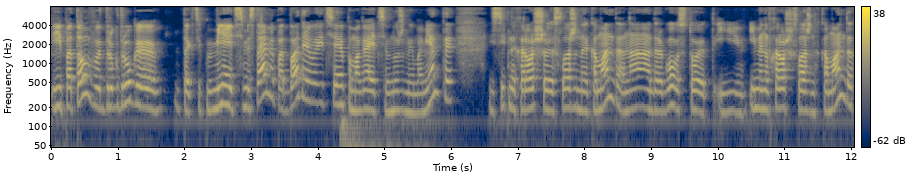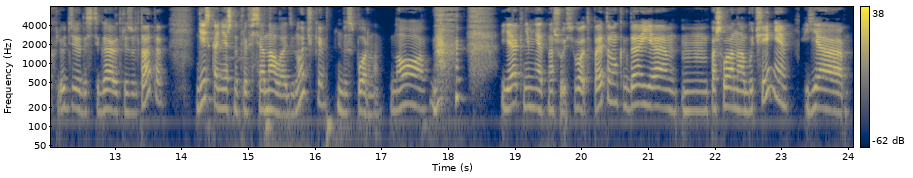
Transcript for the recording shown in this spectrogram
И потом вы друг друга так типа меняетесь местами, подбадриваете, помогаете в нужные моменты действительно хорошая слаженная команда, она дорогого стоит. И именно в хороших слаженных командах люди достигают результата. Есть, конечно, профессионалы-одиночки, бесспорно, но я к ним не отношусь. Вот, поэтому, когда я пошла на обучение, я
